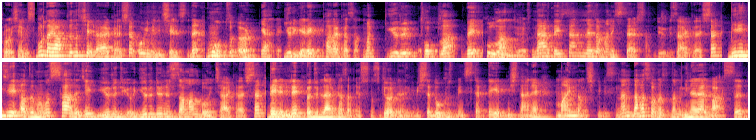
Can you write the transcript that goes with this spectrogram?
projemiz. Burada yaptığınız şeyler arkadaşlar oyunun içerisinde move to earn yani yürüyerek para kazanmak. Yürü, topla ve kullan diyor. Neredeysen ne zaman istersen diyor bize arkadaşlar. Birinci adımımız sadece yürü diyor. Yürüdüğünüz zaman boyunca arkadaşlar belirli ödüller kazanıyorsunuz. Gördüğünüz gibi işte 9000 step'te 70 tane mine'lamış gibisinden. Daha sonrasında mineral box'ı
